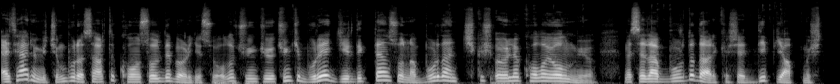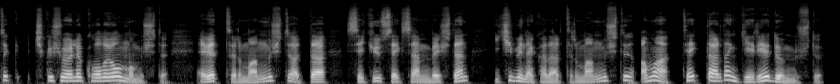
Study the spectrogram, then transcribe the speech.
Ethereum için burası artık konsolide bölgesi olur. Çünkü çünkü buraya girdikten sonra buradan çıkış öyle kolay olmuyor. Mesela burada da arkadaşlar dip yapmıştık. Çıkış öyle kolay olmamıştı. Evet tırmanmıştı. Hatta 885'ten 2000'e kadar tırmanmıştı ama tekrardan geriye dönmüştü.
